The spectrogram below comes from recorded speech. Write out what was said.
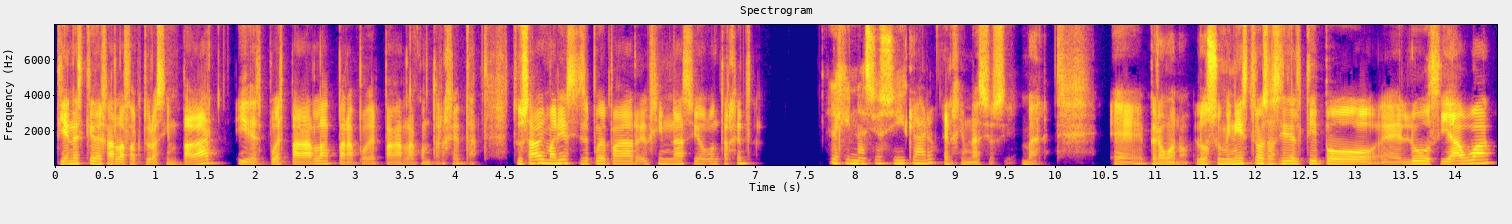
tienes que dejar la factura sin pagar y después pagarla para poder pagarla con tarjeta. ¿Tú sabes, María, si se puede pagar el gimnasio con tarjeta? El gimnasio sí, claro. El gimnasio sí, vale. Eh, pero bueno, los suministros así del tipo eh, luz y agua,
